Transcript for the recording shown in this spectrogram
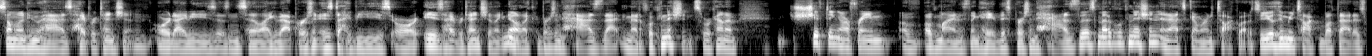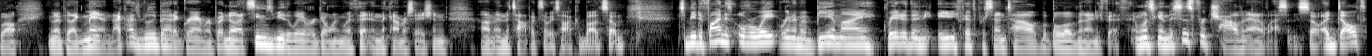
Someone who has hypertension or diabetes doesn't say like that person is diabetes or is hypertension. Like, no, like the person has that medical condition. So we're kind of shifting our frame of, of mind and think, hey, this person has this medical condition, and that's going to talk about it. So you'll hear me talk about that as well. You might be like, man, that guy's really bad at grammar, but no, that seems to be the way we're going with it in the conversation um, and the topics that we talk about. So to be defined as overweight, we're going to have a BMI greater than the 85th percentile, but below the 95th. And once again, this is for child and adolescent. So adult,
